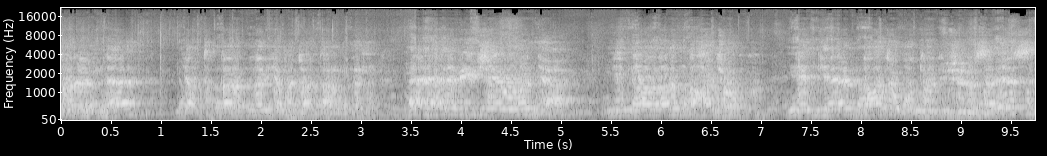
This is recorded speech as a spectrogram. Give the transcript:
döneminde yaptıklarımdır, yapacaklarımdır. Hele hele büyük şehir olunca imkanların daha çok, yetkilerin daha çok olduğunu düşünürseniz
